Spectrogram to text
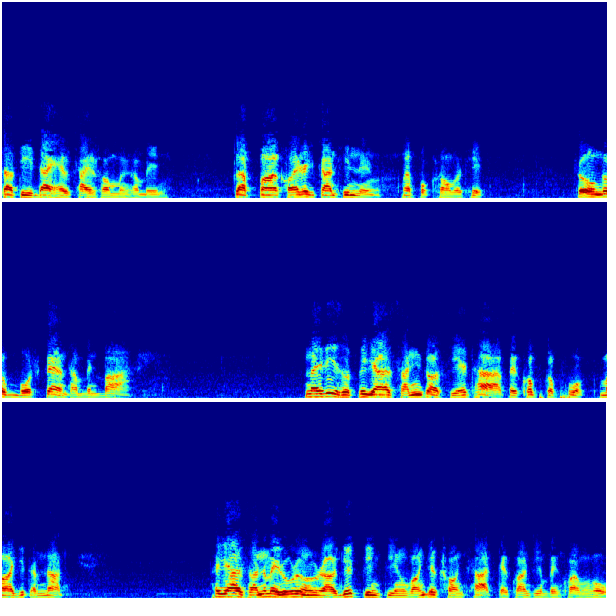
ถ้าตีได้ให้ลูกชายครองเมืองคำเบนกลับมาคอยราชการที่หนึ่งมาปกครองประเทศพระองค์ก็บทแกล้งทำเป็นบ้า ในที่สุดพญาสันก็เสียท่าไปคบกับพวกมายึดอำนาจพญาสันไม่รู้เรื่องราวยึดจริง ๆ หวังจะครองชาติ แต่ความจริงเป็นความโง่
